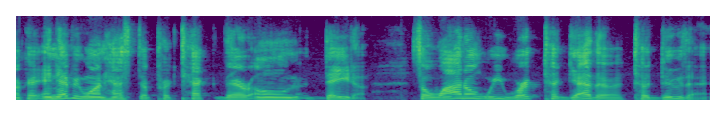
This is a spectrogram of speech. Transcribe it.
okay? And everyone has to protect their own data. So why don't we work together to do that?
